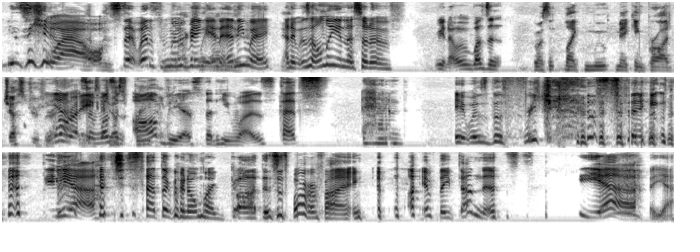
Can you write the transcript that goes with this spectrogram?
museum Wow. was, that was moving directly in any way. Yeah. And it was only in a sort of, you know, it wasn't, It wasn't like mo- making broad gestures. Or yeah, Right. so it wasn't obvious that he was. That's And it was the freakiest thing. yeah. I just sat there going, oh my God, this is horrifying. Why have they done this? Yeah. But yeah,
